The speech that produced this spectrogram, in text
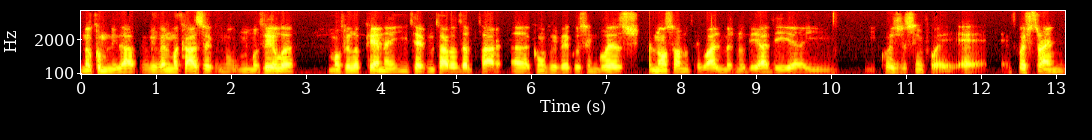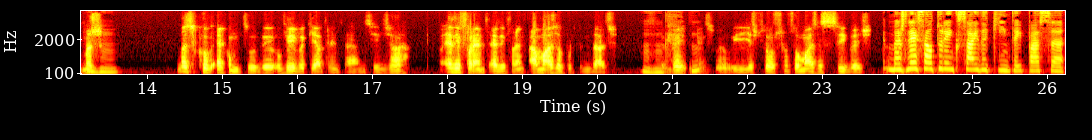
na comunidade, viver numa casa, numa vila, uma vila pequena e ter estar a adaptar a conviver com os ingleses, não só no trabalho, mas no dia a dia e, e coisas assim. Foi, é, foi estranho, mas, uhum. mas é como tudo. Eu vivo aqui há 30 anos e já é diferente, é diferente. Há mais oportunidades. Uhum. e as pessoas são mais acessíveis. Mas nessa altura em que sai da quinta e passa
